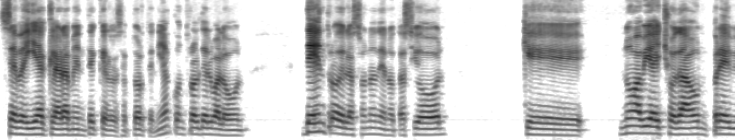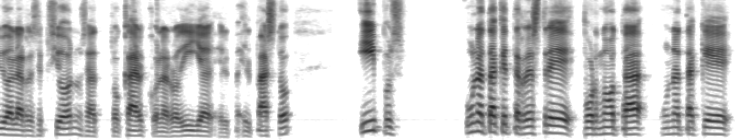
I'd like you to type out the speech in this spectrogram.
se veía claramente que el receptor tenía control del balón dentro de la zona de anotación, que no había hecho down previo a la recepción, o sea, tocar con la rodilla el, el pasto, y pues un ataque terrestre por nota, un ataque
